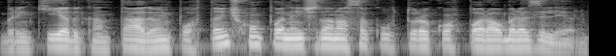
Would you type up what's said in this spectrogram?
O brinquedo cantado é um importante componente da nossa cultura corporal brasileira,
